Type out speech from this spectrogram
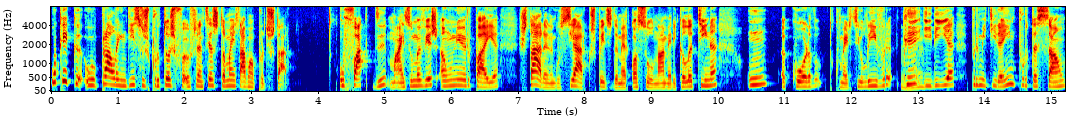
O que é que, para além disso, os produtores franceses também estavam a protestar? o facto de, mais uma vez, a União Europeia estar a negociar com os países da Mercosul na América Latina um acordo de comércio livre que uhum. iria permitir a importação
